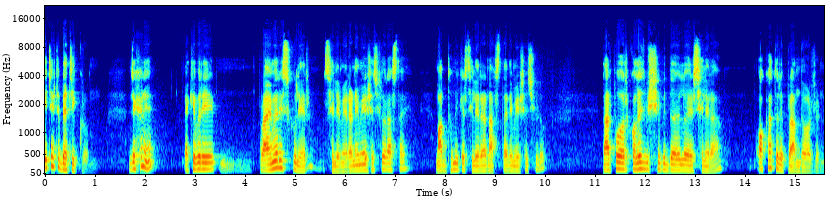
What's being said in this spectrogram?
এটা একটা ব্যতিক্রম, যেখানে একেবারে প্রাইমারি স্কুলের ছেলেমেয়েরা নেমে এসেছিল রাস্তায়, মাধ্যমিকের ছেলেরা রাস্তায় নেমে এসেছিল। তারপর কলেজ বিশ্ববিদ্যালয়ের ছেলেরা অকাতরে প্রাণ দেওয়ার জন্য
